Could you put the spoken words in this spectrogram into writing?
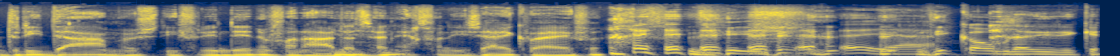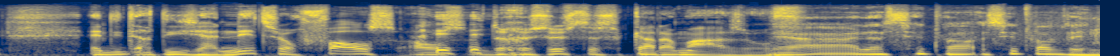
drie dames, die vriendinnen van haar... dat zijn echt van die zijkwijven. die, Ja. die komen daar iedere keer. En die, dacht, die zijn net zo vals als de gezusters Karamazov. Ja, dat zit wel, zit wel in.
